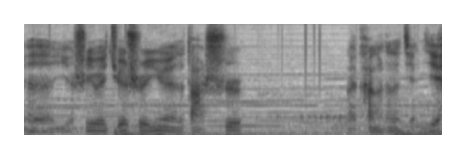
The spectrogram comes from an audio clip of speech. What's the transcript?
呃也是一位爵士音乐的大师。来看看他的简介。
